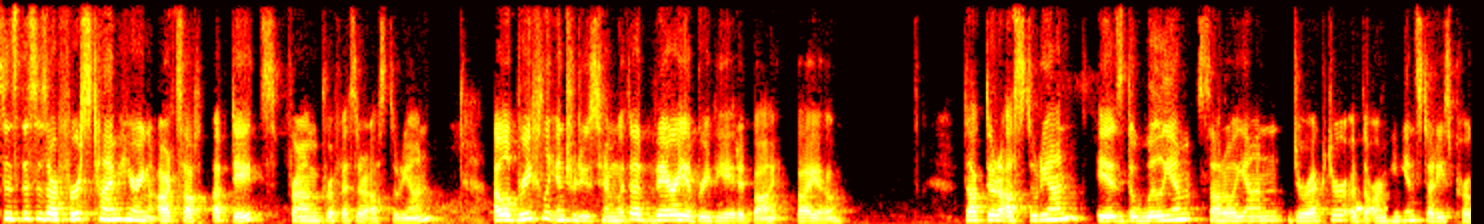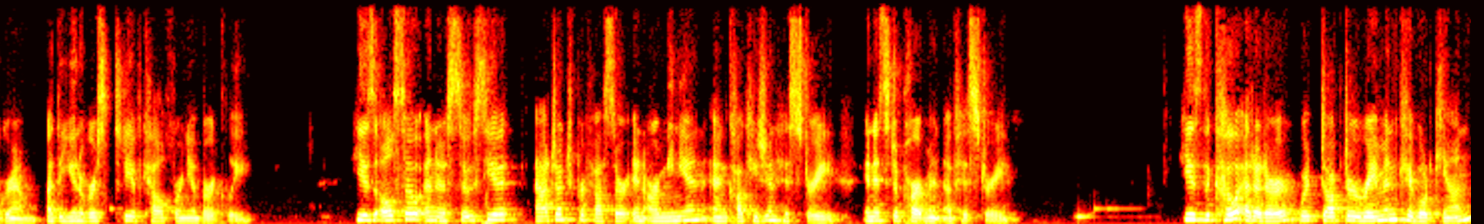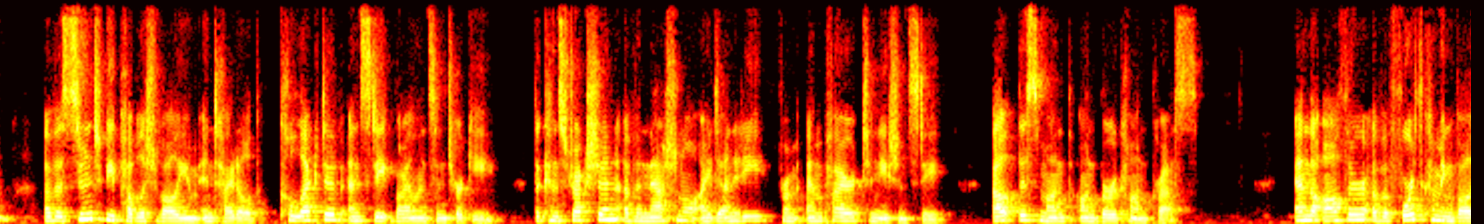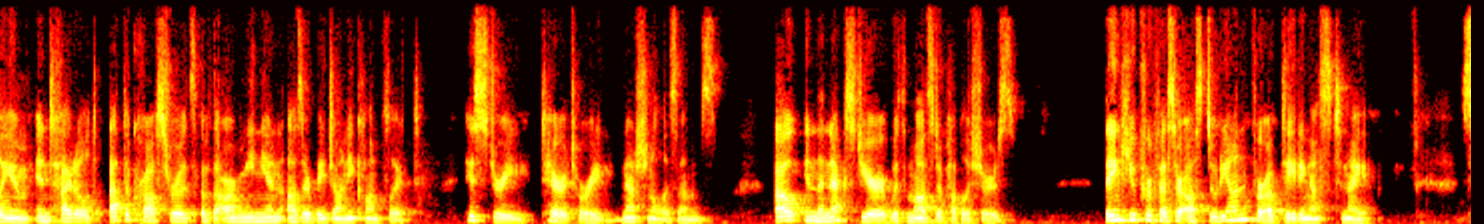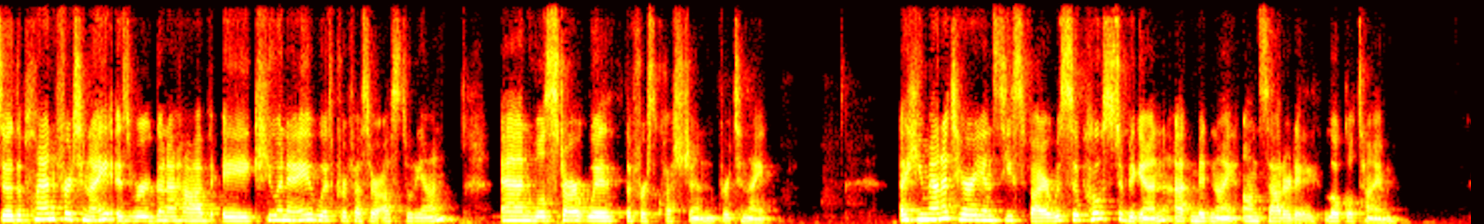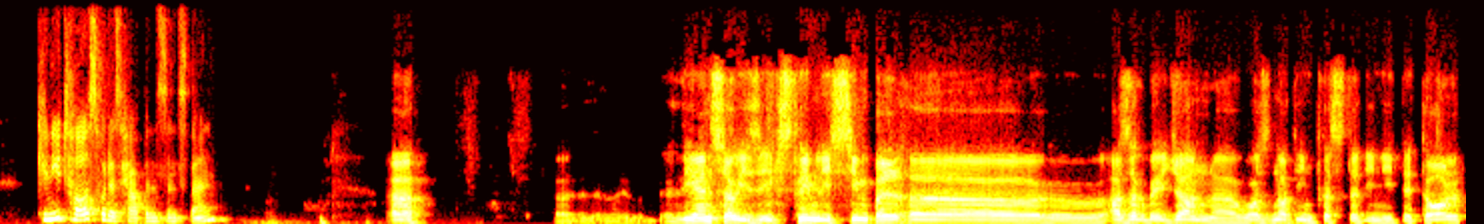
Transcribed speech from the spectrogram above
Since this is our first time hearing Artsakh updates from Professor Astourian, I will briefly introduce him with a very abbreviated bio. Dr. Astourian is the William Saroyan Director of the Armenian Studies Program at the University of California, Berkeley. He is also an associate adjunct professor in Armenian and Caucasian history in its Department of History. He is the co-editor with Dr. Raymond Kevorkian of a soon-to-be published volume entitled Collective and State Violence in Turkey, The Construction of a National Identity from Empire to Nation State, out this month on Berghahn Press, and the author of a forthcoming volume entitled At the Crossroads of the Armenian Azerbaijani Conflict History, Territory, Nationalisms, out in the next year with Mazda Publishers. Thank you, Professor Astourian, for updating us tonight. So the plan for tonight is we're going to have a Q&A with Professor Astourian, and we'll start with the first question for tonight. A humanitarian ceasefire was supposed to begin at midnight on Saturday, local time. Can you tell us what has happened since then? Uh, uh, the answer is extremely simple. Uh, Azerbaijan uh, was not interested in it at all.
